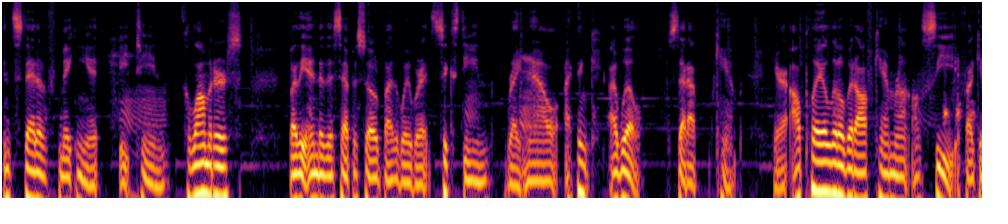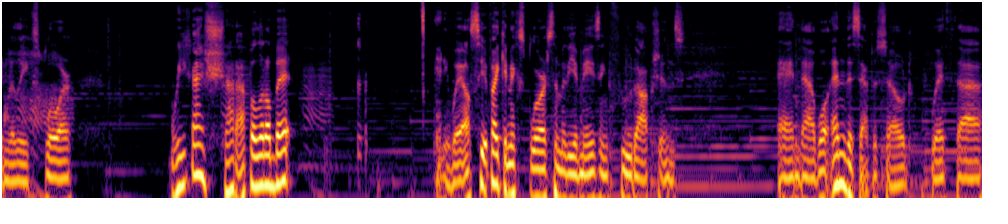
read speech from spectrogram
instead of making it 18 kilometers by the end of this episode, by the way, we're at 16 right now, I think I will set up camp here. I'll play a little bit off camera. I'll see if I can really explore. Will you guys shut up a little bit? Anyway, I'll see if I can explore some of the amazing food options. And uh, we'll end this episode with uh,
